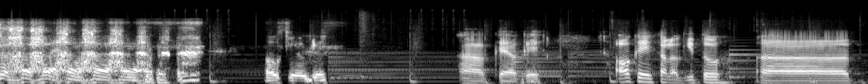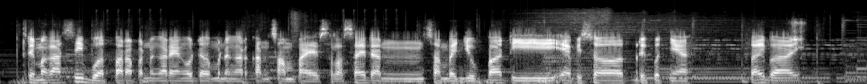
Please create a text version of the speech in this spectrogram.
Oke oke. Oke oke. Oke kalau gitu uh, terima kasih buat para pendengar yang udah mendengarkan sampai selesai dan sampai jumpa di episode berikutnya. Bye bye.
